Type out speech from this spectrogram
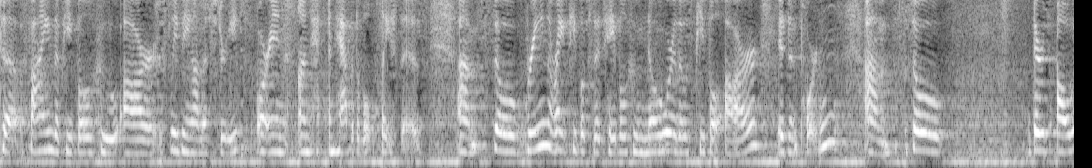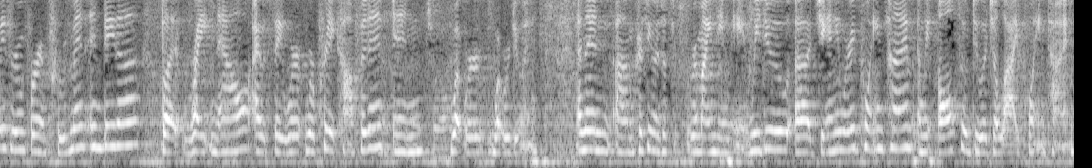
to find the people who are sleeping on the streets or in uninhabitable places. Um, so bringing the right people to the table who know where those people are is important. Um, so there's always room for improvement in data, but right now, I would say we're, we're pretty confident in what we're what we're doing. And then um, Christine was just reminding me, we do a January point in time, and we also do a July point in time.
